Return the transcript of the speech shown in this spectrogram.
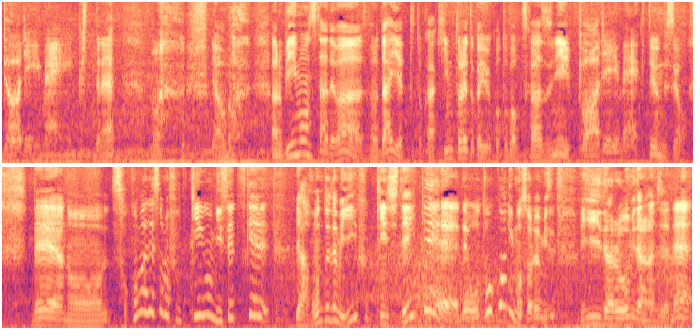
ボディメイクってね。もういや、もうあの、B モンスターでは、そのダイエットとか筋トレとかいう言葉を使わずに、ボディメイクって言うんですよ。で、あのー、そこまでその腹筋を見せつけ、いや、本当にでもいい腹筋していて、で、男にもそれを見せ、いいだろうみたいな感じでね、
